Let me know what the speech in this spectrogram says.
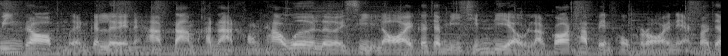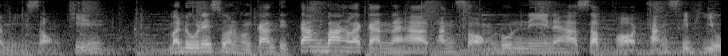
วิ่งรอบเหมือนกันเลยนะครับ ตามขนาดของทาวเวอร์เลย 400 ก็จะมีชิ้นเดียว แล้วก็ถ้าเป็น 600 เนี่ยก็จะมี 2 ชิ้น มาดูในส่วนของการติดตั้งบ้างแล้วกันนะฮะทั้ง 2 รุ่นนี้นะฮะซัพพอร์ตทั้ง CPU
